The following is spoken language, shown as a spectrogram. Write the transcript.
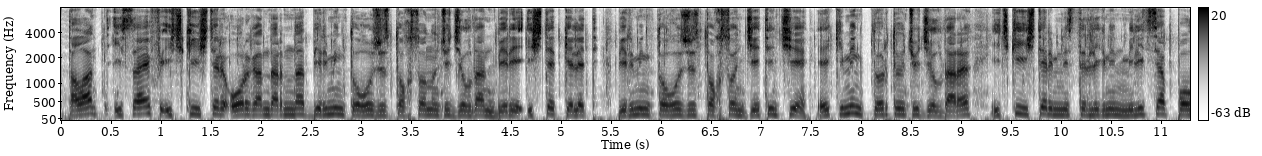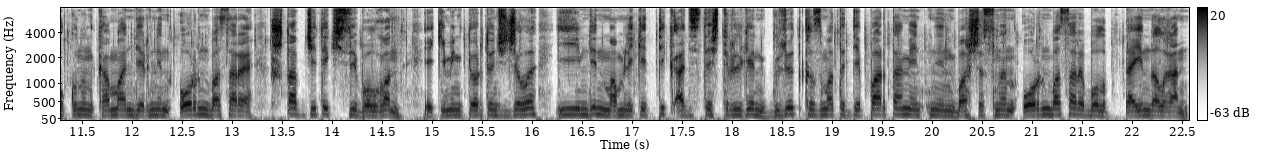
талант исаев ички иштер органдарында 1990 жылдан бери иштеп келет 1997-2004 жылдары ички иштер министрлигинин милиция полкунун командиринин орун басары штаб жетекчиси болгон 2004 жылы ийимдин мамлекеттик адистештирилген күзөт кызматы департаментинин башчысынын орун басары болуп дайындалган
